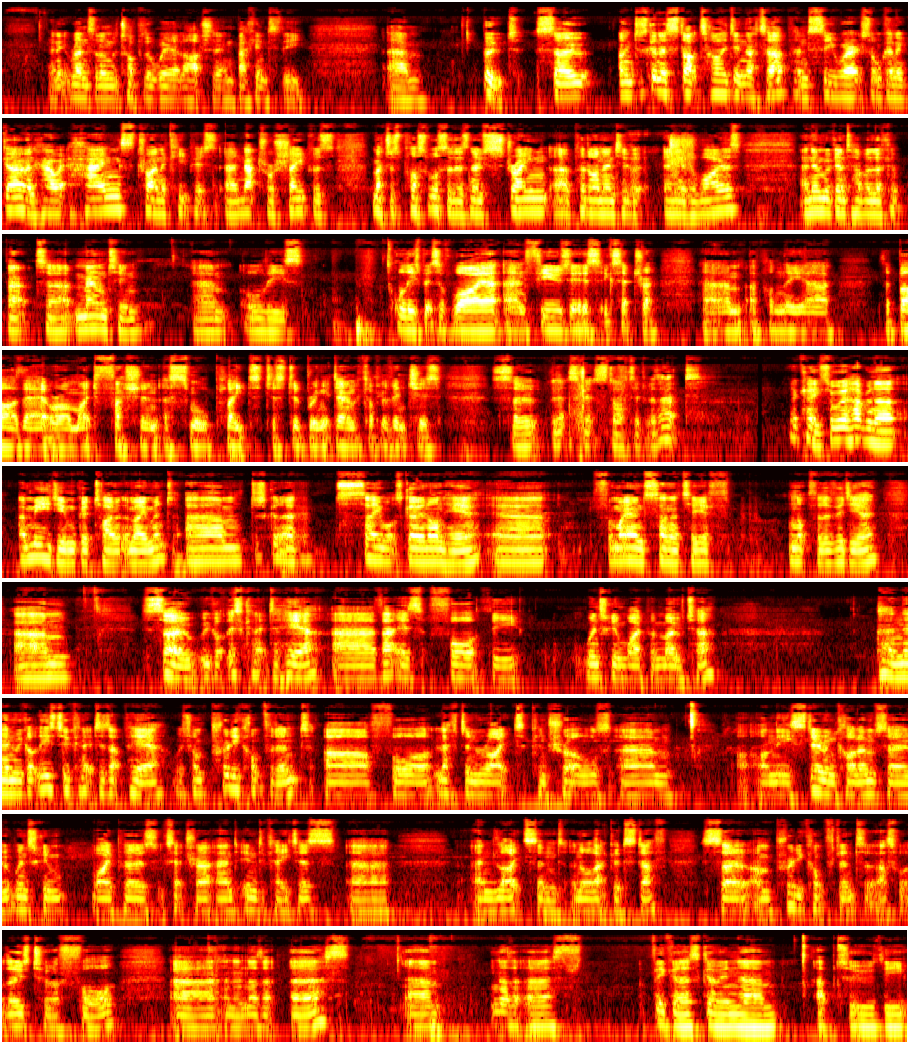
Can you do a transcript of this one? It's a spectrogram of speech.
and it runs along the top of the wheel arch and then back into the um, boot. So I'm just going to start tidying that up and see where it's all going to go and how it hangs, trying to keep its uh, natural shape as much as possible so there's no strain uh, put on any of, the, any of the wires. And then we're going to have a look about uh, mounting um, all these all these bits of wire and fuses, etc. Um, up on the uh, the bar there or I might fashion a small plate just to bring it down a couple of inches. So let's get started with that. Okay, so we're having a, a medium good time at the moment. Um, just gonna say what's going on here uh, for my own sanity, if not for the video. Um, so we've got this connector here. Uh, that is for the windscreen wiper motor and then we've got these two connectors up here which I'm pretty confident are for left and right controls um, on the steering column so windscreen wipers etc and indicators uh, and lights and and all that good stuff. So I'm pretty confident that that's what those two are for. Uh, and another earth um, another earth, big earth going um, up to the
